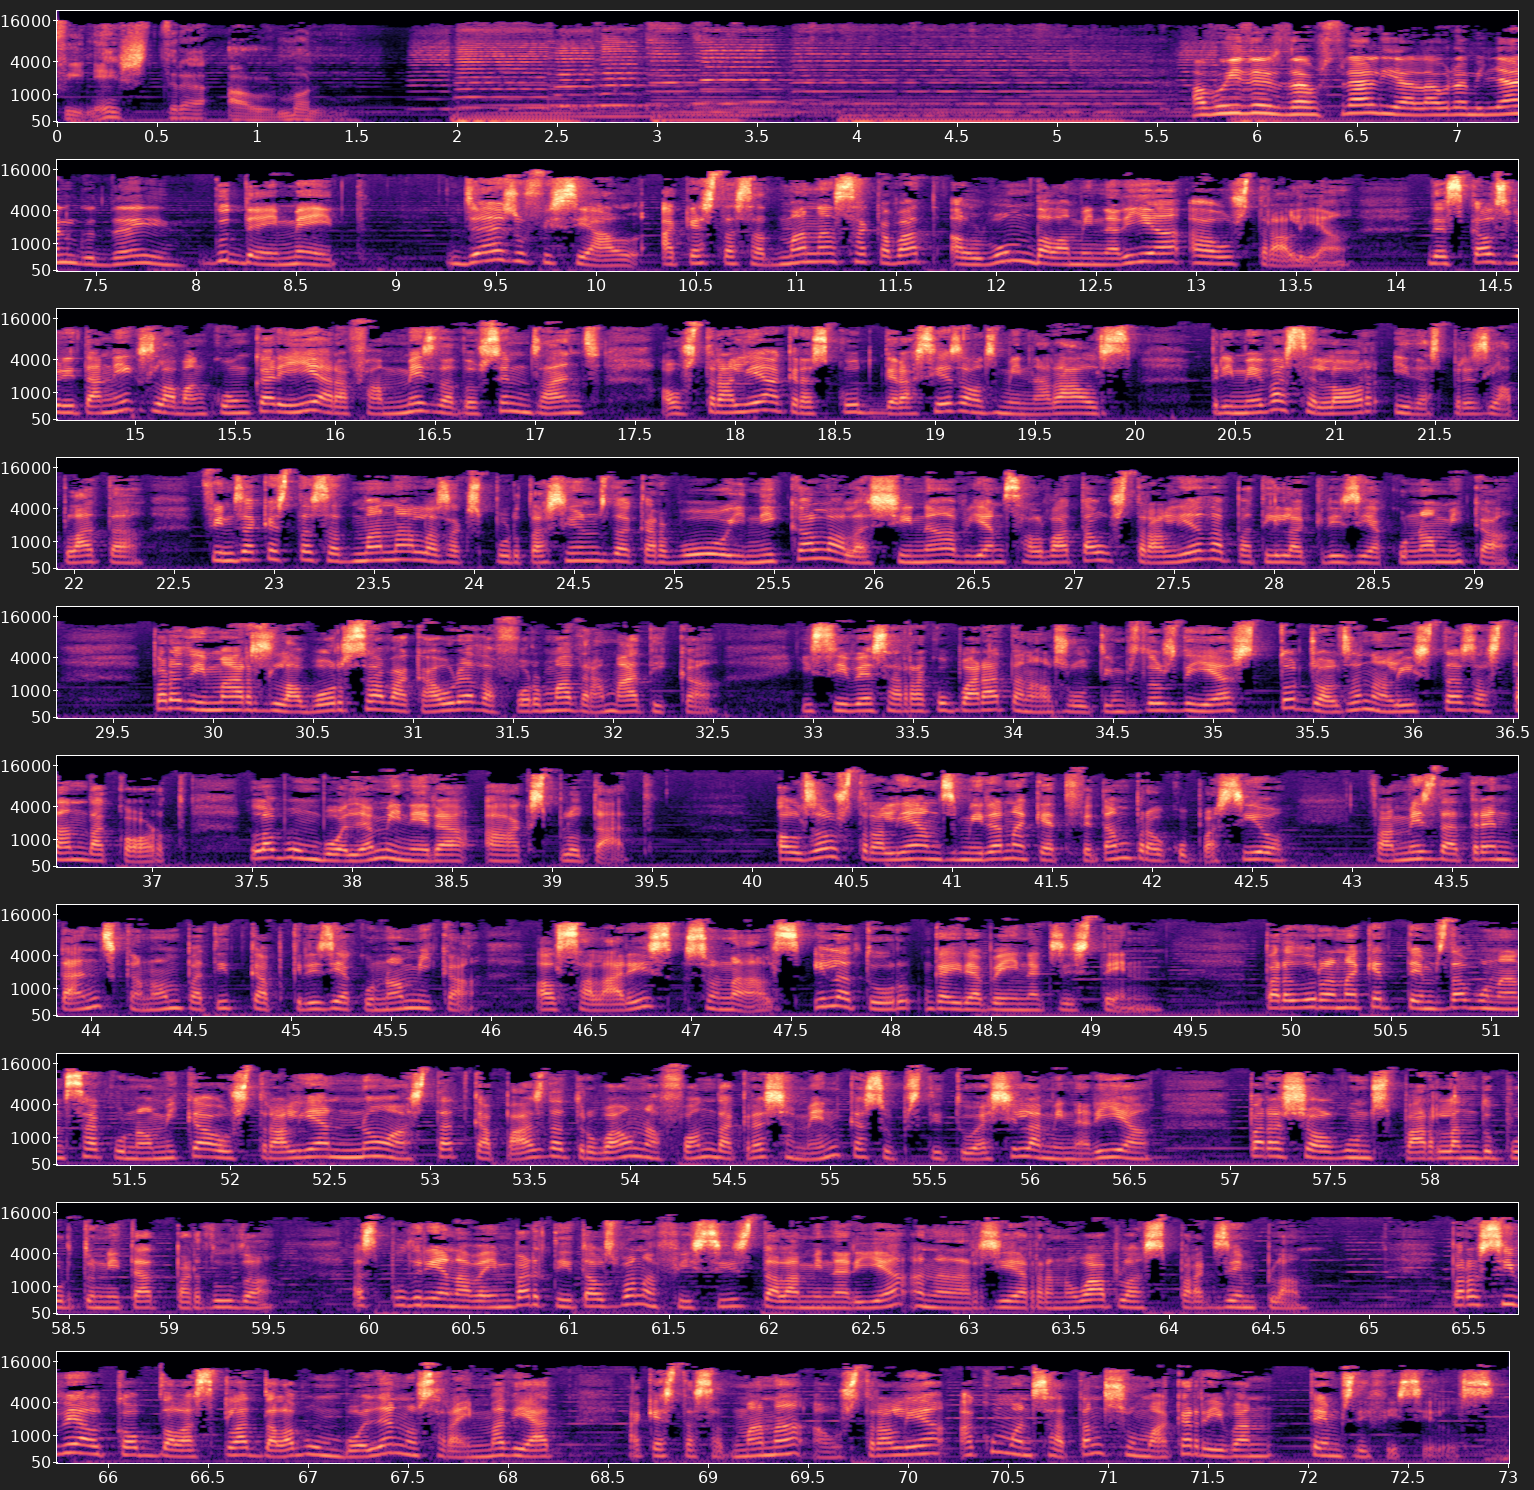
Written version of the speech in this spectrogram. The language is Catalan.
Finestra al món. Avui des d'Austràlia, Laura Millan, good day. Good day, mate. Ja és oficial, aquesta setmana s'ha acabat el boom de la mineria a Austràlia. Des que els britànics la van conquerir, ara fa més de 200 anys, Austràlia ha crescut gràcies als minerals. Primer va ser l'or i després la plata. Fins aquesta setmana, les exportacions de carbó i níquel a la Xina havien salvat a Austràlia de patir la crisi econòmica però dimarts la borsa va caure de forma dramàtica. I si bé s'ha recuperat en els últims dos dies, tots els analistes estan d'acord. La bombolla minera ha explotat. Els australians miren aquest fet amb preocupació. Fa més de 30 anys que no han patit cap crisi econòmica, els salaris són alts i l'atur gairebé inexistent però durant aquest temps de bonança econòmica Austràlia no ha estat capaç de trobar una font de creixement que substitueixi la mineria. Per això alguns parlen d'oportunitat perduda. Es podrien haver invertit els beneficis de la mineria en energies renovables, per exemple. Però si bé el cop de l'esclat de la bombolla no serà immediat, aquesta setmana Austràlia ha començat a ensumar que arriben temps difícils.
